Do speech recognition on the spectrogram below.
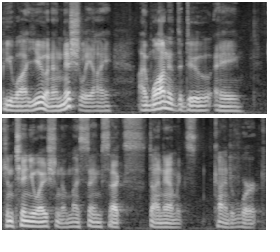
BYU. And initially, I, I wanted to do a continuation of my same sex dynamics kind of work.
